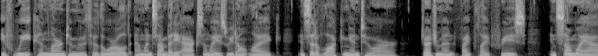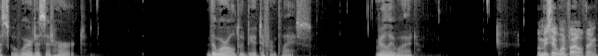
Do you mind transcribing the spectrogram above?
If we can learn to move through the world and when somebody acts in ways we don't like, instead of locking into our judgment, fight, flight, freeze, in some way ask, well, where does it hurt? The world would be a different place. Really would. Let me say one final thing.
